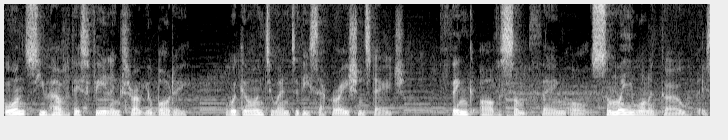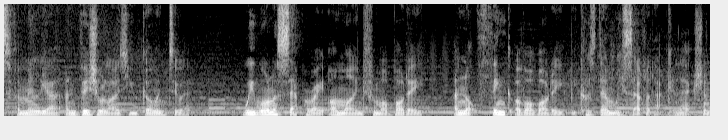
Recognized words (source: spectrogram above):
Once you have this feeling throughout your body, we're going to enter the separation stage. Think of something or somewhere you want to go that is familiar and visualize you going to it. We want to separate our mind from our body and not think of our body because then we sever that connection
